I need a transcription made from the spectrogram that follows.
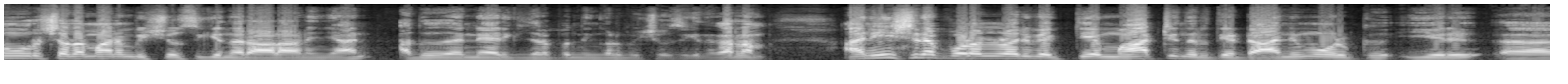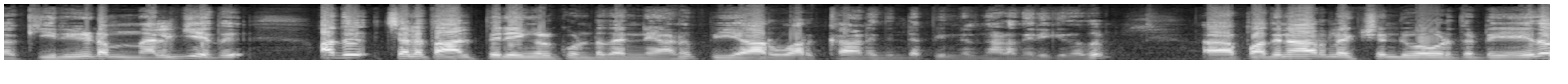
നൂറ് ശതമാനം വിശ്വസിക്കുന്ന ഒരാളാണ് ഞാൻ. അത് തന്നെയായിരിക്കും ചിലപ്പോൾ നിങ്ങൾ വിശ്വസിക്കുന്നത്. കാരണം അനീഷിനെ പോലുള്ള ഒരു വ്യക്തിയെ മാറ്റി നിർത്തിയിട്ട് അനുമോൾക്ക് ഈ ഒരു കിരീടം നൽകിയത് അത് ചില താല്പര്യങ്ങൾ കൊണ്ട് തന്നെയാണ്. പി ആർ വർക്കാണ് ഇതിന്റെ പിന്നിൽ നടന്നിരിക്കുന്നത്. പതിനാറ് ലക്ഷം രൂപ കൊടുത്തിട്ട് ഏതോ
